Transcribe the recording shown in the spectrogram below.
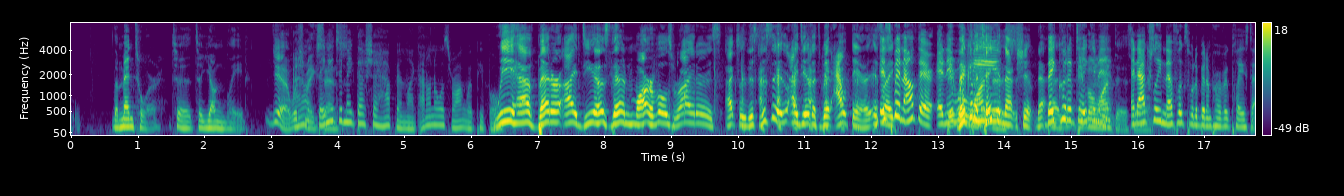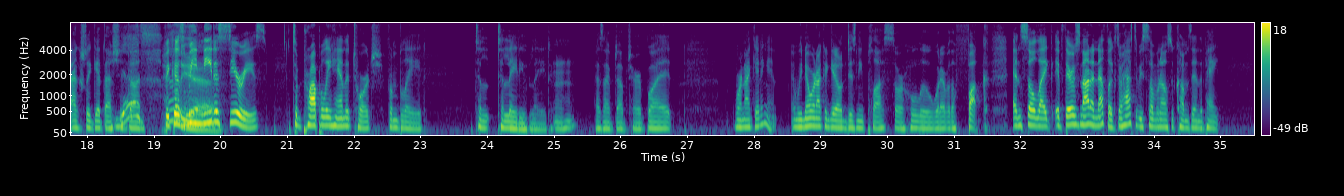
the mentor to to young Blade. Yeah, which makes they sense. need to make that shit happen. Like I don't know what's wrong with people. We have better ideas than Marvel's writers. Actually, this this is an idea that's been out there. It's, it's like, been out there, and it they would could have taken this. that ship. That, They could have taken want it, this, and yeah. actually, Netflix would have been a perfect place to actually get that shit done because Hell we need a series to properly hand the torch from Blade to to Lady Blade, Mm-hmm. as I've dubbed her. But we're not getting it. And we know we're not gonna get on Disney Plus or Hulu, whatever the fuck. And so, like, if there's not a Netflix, there has to be someone else who comes in the paint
